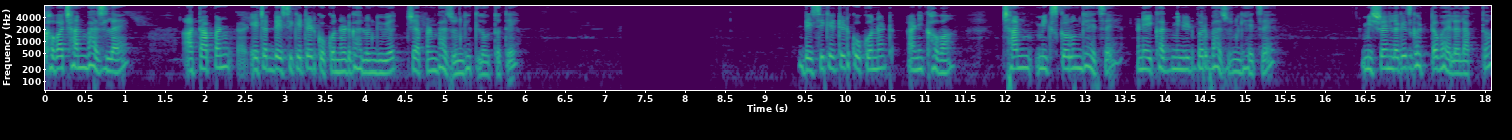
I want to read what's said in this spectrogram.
खवा छान भाजला आहे आता आपण याच्यात डेसिकेटेड कोकोनट घालून घेऊयात जे आपण भाजून घेतलं होतं ते. डेसिकेटेड कोकोनट आणि खवा छान मिक्स करून घ्यायचं आहे आणि एखाद मिनिटभर भाजून घ्यायचं. आहे मिश्रण लगेच घट्ट व्हायला लागतं.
